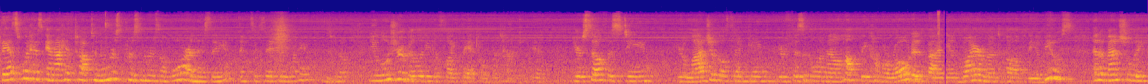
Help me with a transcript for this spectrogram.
that's what has, and I have talked to numerous prisoners of war and they say, yeah, that's exactly what happens, you know. You lose your ability to fight back over time. Yeah. Your self-esteem, your logical thinking, your physical and mental health become eroded by the environment of the abuse, and eventually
